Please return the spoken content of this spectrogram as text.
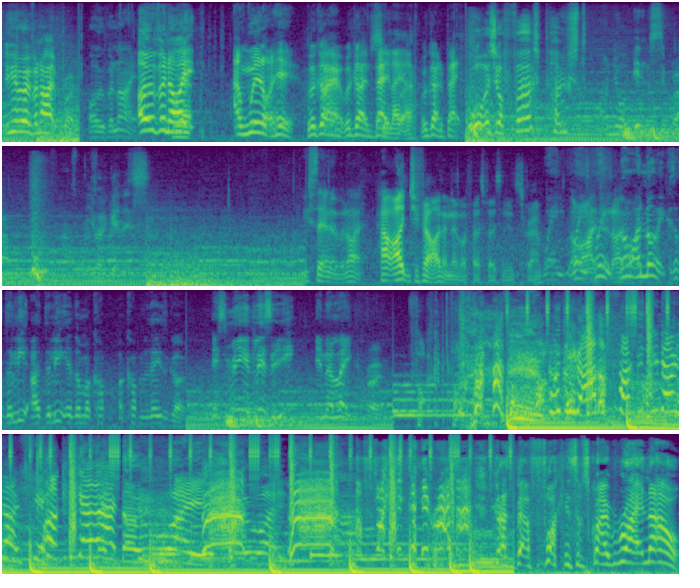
you're here overnight, bro. Overnight. Overnight, and we're not here. We're going. We're going to See you later. bro. We're going to bed. What was your first post on your Instagram? You won't get this. You staying overnight? How I, do you feel? I don't know my first post on Instagram. Wait, Oh, wait, I wait. No, I know it because I, delete, I deleted them a couple, a couple of days ago. It's me and Lizzie in a lake, bro. Fuck. What did, how the fuck did you know that shit? Fucking get that! No way! No ah! way! I fucking did it right! You guys better fucking subscribe right now.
